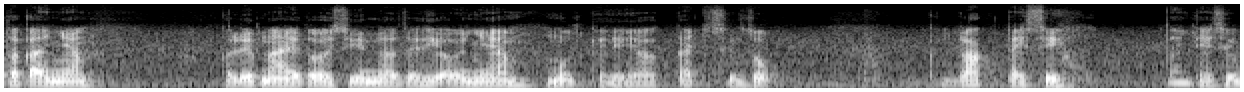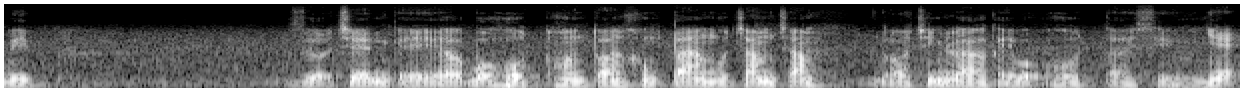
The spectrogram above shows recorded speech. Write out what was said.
tất cả anh em. Clip này tôi xin uh, giới thiệu anh em một cái uh, cách sử dụng cách lắc tài xỉu, đánh tài xỉu bịp. Dựa trên cái uh, bộ hột hoàn toàn không tang 100 trăm đó chính là cái bộ hột tài xỉu nhẹ.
